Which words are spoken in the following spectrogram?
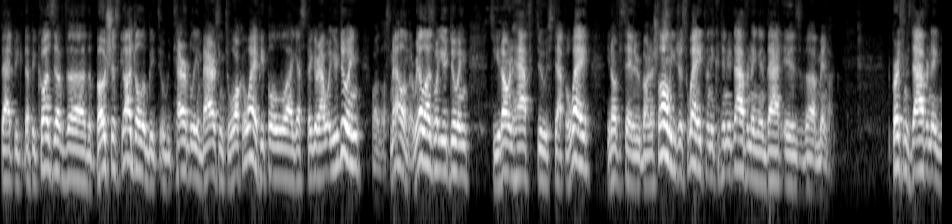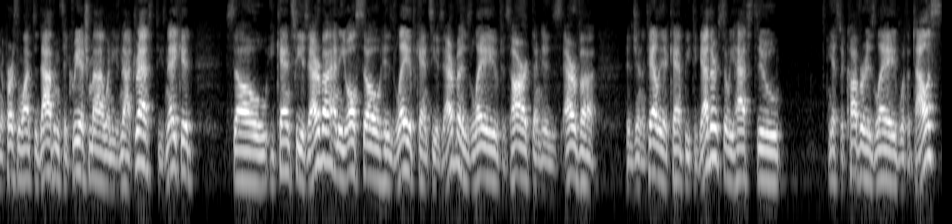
that, be, that because of the, the boshus gadol, it would, be, it would be terribly embarrassing to walk away. People will, I guess, figure out what you're doing, or they'll smell and they'll realize what you're doing, so you don't have to step away. You don't have to say the Rebbeinu Shalom, you just wait, and you continue davening, and that is the minhag. A person's davening, a person wants to daven, say Kriya when he's not dressed, he's naked, so he can't see his erva, and he also his lave can't see his erva. His lave, his heart, and his erva, his genitalia can't be together. So he has to he has to cover his lave with a talus.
